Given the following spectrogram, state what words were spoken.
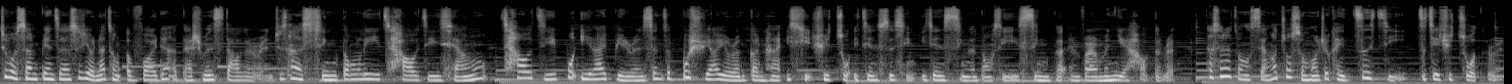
就我身边真的是有那种 avoidant attachment style 的人，就是他的行动力超级强，超级不依赖别人，甚至不需要有人跟他一起去做一件事情、一件新的东西、新的 environment 也好的人。他是那种想要做什么就可以自己直接去做的人。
